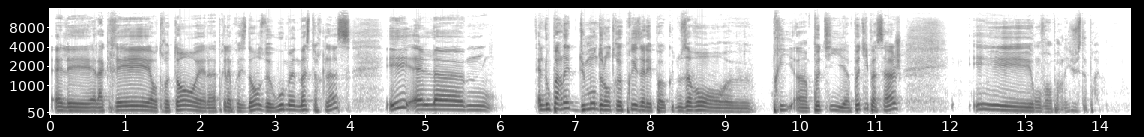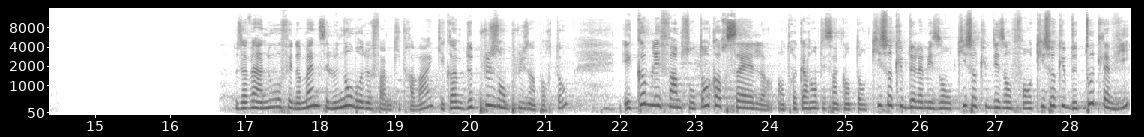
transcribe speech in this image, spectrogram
Elle, est, elle a créé entre-temps, elle a pris la présidence de Women Masterclass et elle, elle nous parlait du monde de l'entreprise à l'époque. Nous avons pris un petit, un petit passage et on va en parler juste après. Vous avez un nouveau phénomène, c'est le nombre de femmes qui travaillent, qui est quand même de plus en plus important. Et comme les femmes sont encore celles, entre 40 et 50 ans, qui s'occupent de la maison, qui s'occupent des enfants, qui s'occupent de toute la vie,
